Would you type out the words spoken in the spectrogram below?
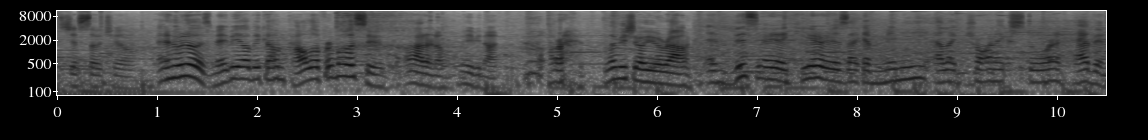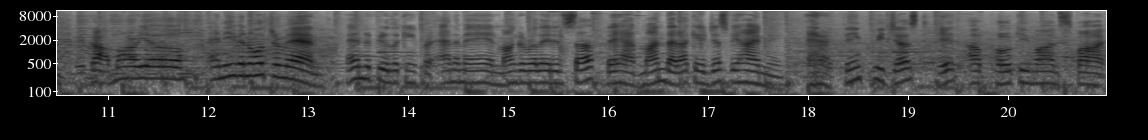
it's just so chill. And who knows, maybe I'll become Paolo from Osu. I don't know, maybe not. Alright, let me show you around. And this area here is like a mini electronic store heaven. We've got Mario and even Ultraman. And if you're looking for anime and manga related stuff, they have Mandarake just behind me. And I think we just hit a Pokemon spot.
